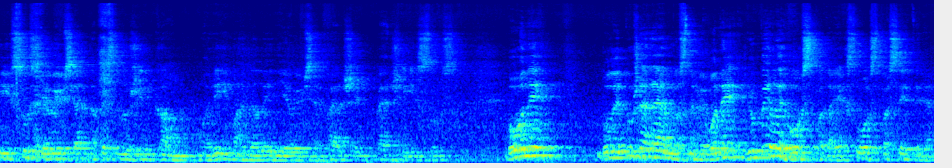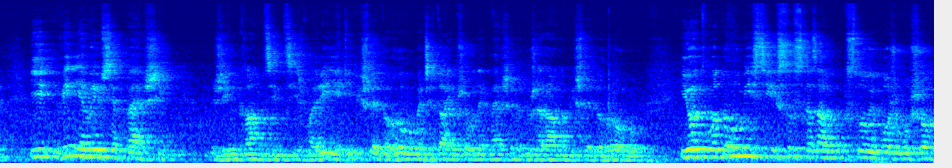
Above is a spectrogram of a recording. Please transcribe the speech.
Ісус явився, написано жінкам, Марії Магдалині явився перший, перший Ісус. Бо вони були дуже ревносними, вони любили Господа як свого Спасителя. І Він явився першим жінкам, цим ці ж Марії, які пішли до гробу. Ми читаємо, що вони першими дуже рано пішли до гробу. І от в одному місці Ісус сказав Слові Божому, що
